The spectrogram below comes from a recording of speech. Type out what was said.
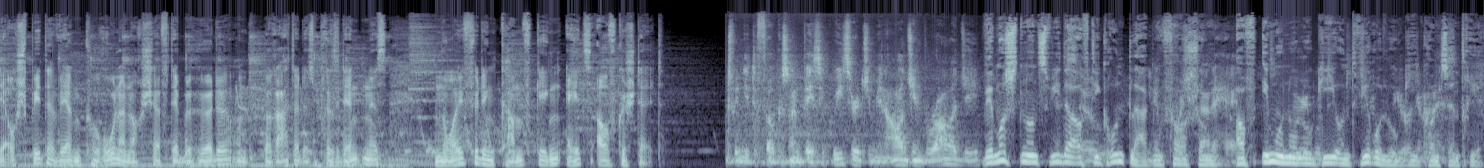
der auch später während Corona noch Chef der Behörde und Berater des Präsidenten ist, neu für den Kampf gegen AIDS aufgestellt. Wir mussten uns wieder auf die Grundlagenforschung, auf Immunologie und Virologie konzentrieren.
